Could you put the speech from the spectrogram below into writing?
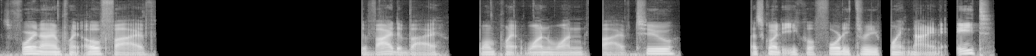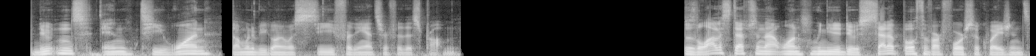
It's forty nine point oh five divided by one point one one five two. That's going to equal forty three point nine eight newtons in T1. So I'm going to be going with C for the answer for this problem. So there's a lot of steps in that one. We need to do is set up both of our force equations,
